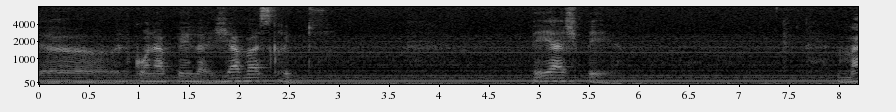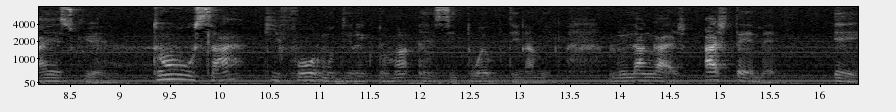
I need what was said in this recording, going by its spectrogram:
euh, qu'on appelle JavaScript, PHP, MySQL, tout ça qui forme directement un site web dynamique. Le langage HTML et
